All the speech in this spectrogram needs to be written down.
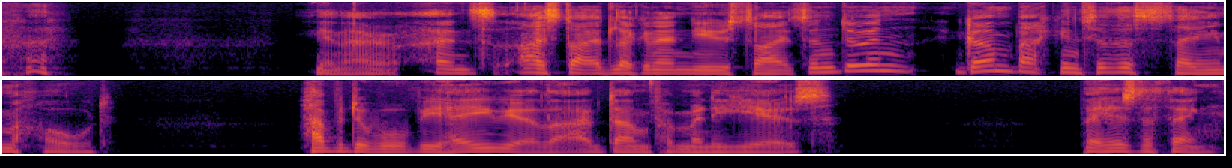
you know, and I started looking at news sites and doing going back into the same old habitable behavior that I've done for many years. But here's the thing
